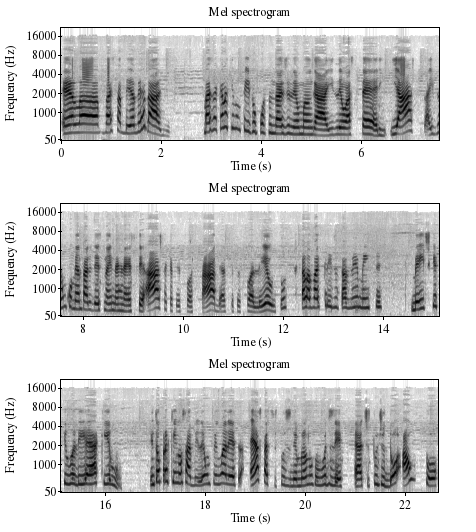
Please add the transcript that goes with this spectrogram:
ela vai saber a verdade. Mas aquela que não teve a oportunidade de ler o mangá e leu a série e acha, aí vê um comentário desse na internet, você acha que a pessoa sabe, acha que a pessoa leu e tudo, ela vai acreditar veementemente que aquilo ali é aquilo. Então, para quem não sabe ler, um pingo a letra. Essa atitude, lembrando o que eu vou dizer, é a atitude do autor.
